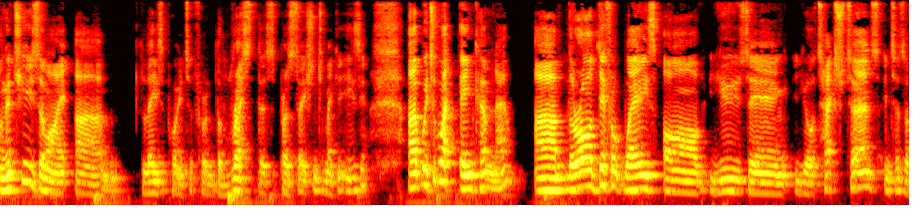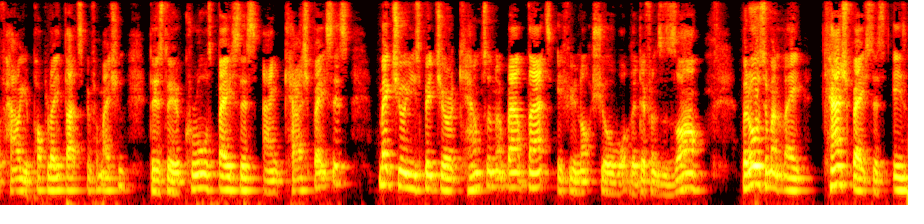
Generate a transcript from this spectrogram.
I'm going to use my um, laser pointer for the rest of this presentation to make it easier. Uh, we talk about income now. Um, there are different ways of using your tax returns in terms of how you populate that information. There's the accruals basis and cash basis. Make sure you speak to your accountant about that if you're not sure what the differences are. But ultimately, cash basis is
